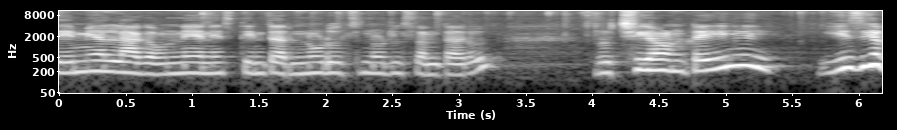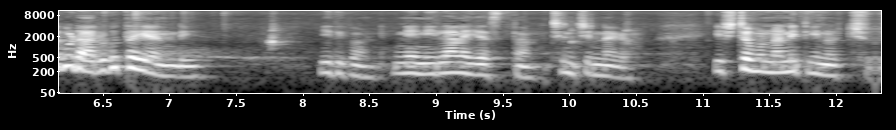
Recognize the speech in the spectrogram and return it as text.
సేమియాల్లాగా ఉన్నాయనేసి తింటారు. నూడిల్స్ నూడిల్స్ అంటారు. రుచిగా ఉంటాయి. ఈజీగా కూడా అరుగుతాయండి. ఇదిగోండి నేను ఇలానే చేస్తాను చిన్న చిన్నగా. ఇష్టం ఉన్నన్ని తినొచ్చు.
